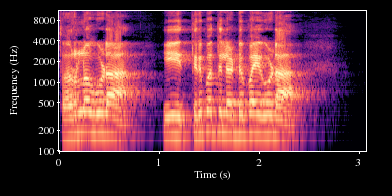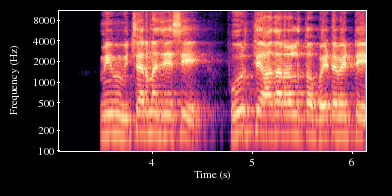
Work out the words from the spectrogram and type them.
త్వరలో కూడా ఈ తిరుపతి లడ్డుపై కూడా మేము విచారణ చేసి పూర్తి ఆధారాలతో బయటపెట్టి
